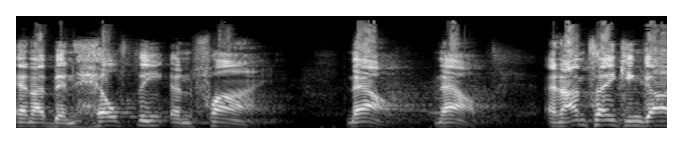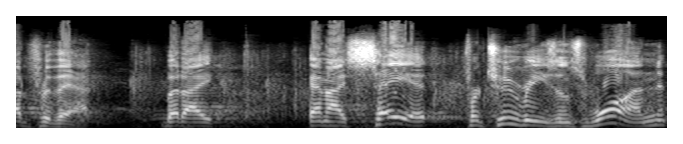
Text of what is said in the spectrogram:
and I've been healthy and fine. Now, now, and I'm thanking God for that. But I, and I say it for two reasons. One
